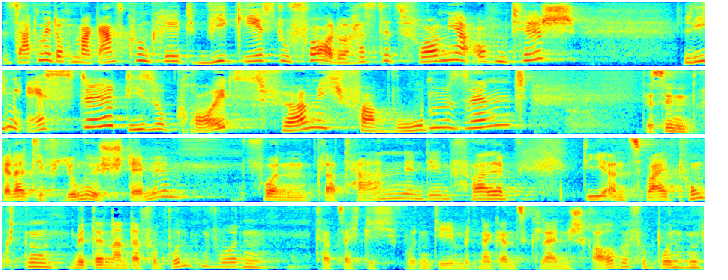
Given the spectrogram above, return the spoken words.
Sag mir doch mal ganz konkret, wie gehst du vor? Du hast jetzt vor mir auf dem Tisch liegen Äste, die so kreuzförmig verwoben sind. Das sind relativ junge Stämme von Platanen in dem Fall, die an zwei Punkten miteinander verbunden wurden. Tatsächlich wurden die mit einer ganz kleinen Schraube verbunden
